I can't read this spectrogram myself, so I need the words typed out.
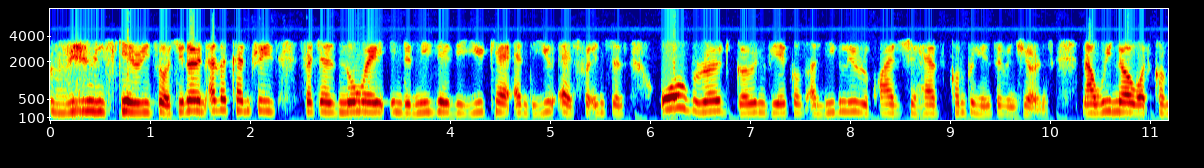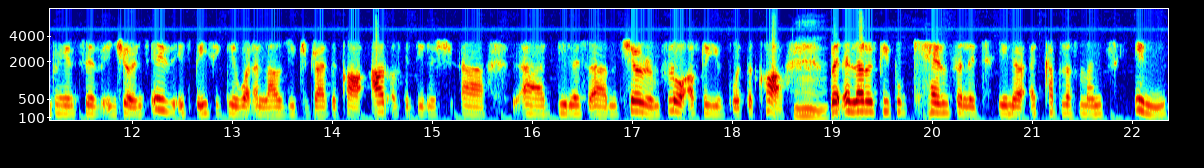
Very scary thought. You know, in other countries such as Norway, Indonesia, the UK, and the US, for instance, all road going vehicles are legally required to have comprehensive insurance. Now, we know what comprehensive insurance is. It's basically what allows you to drive the car out of the dealer's, uh, uh, dealer's um, showroom floor after you've bought the car. But a lot of people cancel it, you know, a couple of months in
